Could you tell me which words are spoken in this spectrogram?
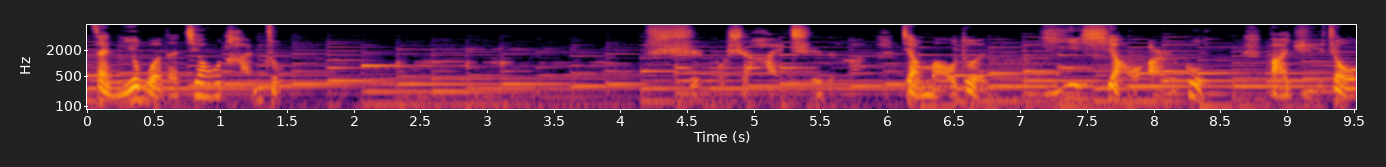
在你我的交谈中，是不是还值得将矛盾一笑而过，把宇宙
